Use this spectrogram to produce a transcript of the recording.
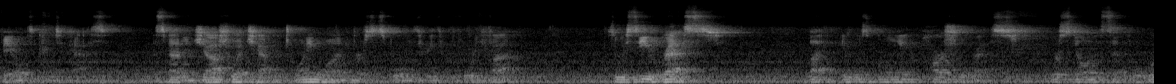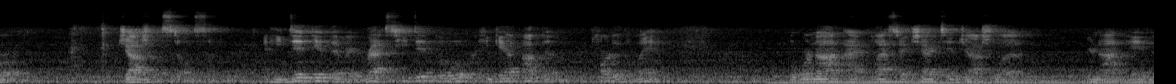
failed to come to pass. As found in Joshua chapter 21, verses 43 through 45. So we see rest, but it was only a partial rest. We're still in a sinful world. Joshua's still in a sinful world. And he did give them a rest. He did go over. He gave up them part of the land. But we're not, I, last I checked in Joshua, you're not in,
